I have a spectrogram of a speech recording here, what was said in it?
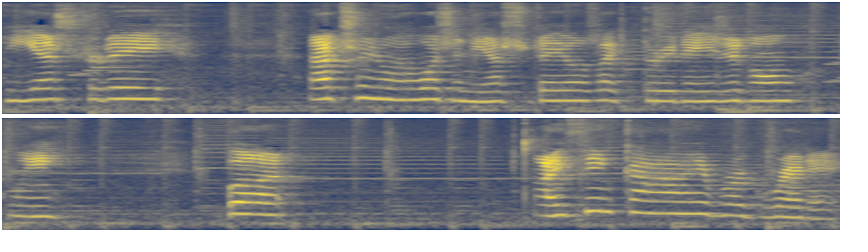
yesterday, actually no, it wasn't yesterday. It was like three days ago. Wait, but I think I regret it.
